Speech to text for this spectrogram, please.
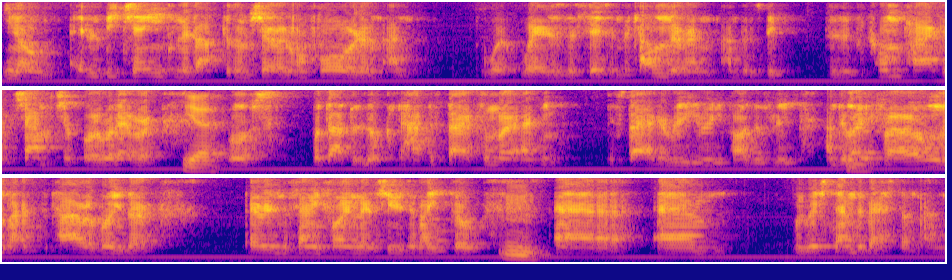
You know, it'll be changed and adapted, I'm sure, going forward. And, and where, where does it sit in the calendar? And, and does it, does it become part of the championship or whatever? Yeah. But but that look, had to start somewhere. I think it started really, really positively. And delighted for our own lads, the Tara boys are are in the semi final next Tuesday night. So Mm. uh, um, we wish them the best. And, and,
